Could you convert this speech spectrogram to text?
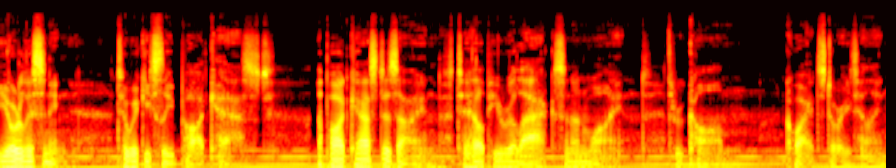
You're listening to Wikisleep Podcast, a podcast designed to help you relax and unwind through calm, quiet storytelling.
